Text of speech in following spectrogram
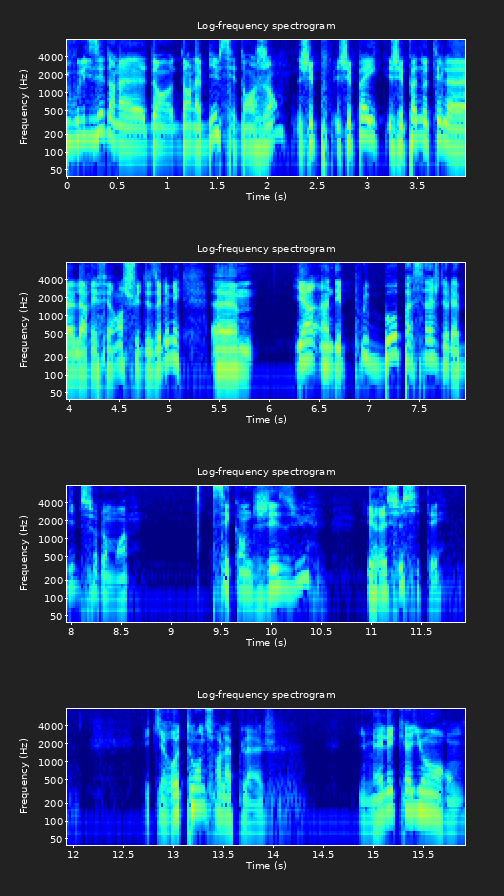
vous lisez dans la, dans, la Bible, c'est dans Jean. Je n'ai pas, pas noté la, référence, je suis désolé, mais euh, il y a un des plus beaux passages de la Bible, selon moi. C'est quand Jésus est ressuscité et qu'il retourne sur la plage. Il met les cailloux en rond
